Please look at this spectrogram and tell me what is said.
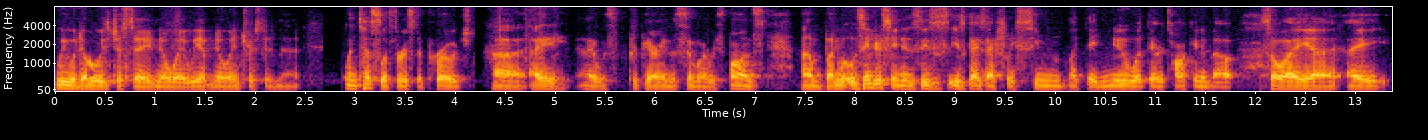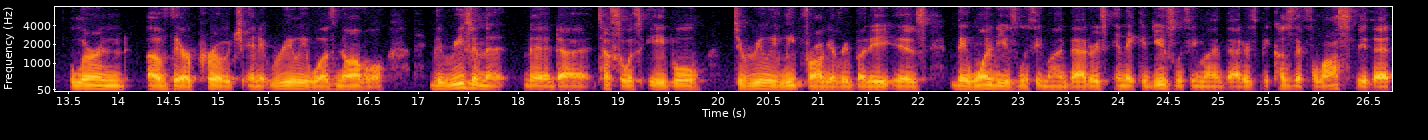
we would always just say, no way, we have no interest in that. When Tesla first approached, uh, I, I was preparing the similar response. Um, but what was interesting is these, these guys actually seemed like they knew what they were talking about. So I, uh, I learned of their approach, and it really was novel. The reason that that uh, Tesla was able to really leapfrog everybody is they wanted to use lithium-ion batteries, and they could use lithium-ion batteries because their philosophy that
